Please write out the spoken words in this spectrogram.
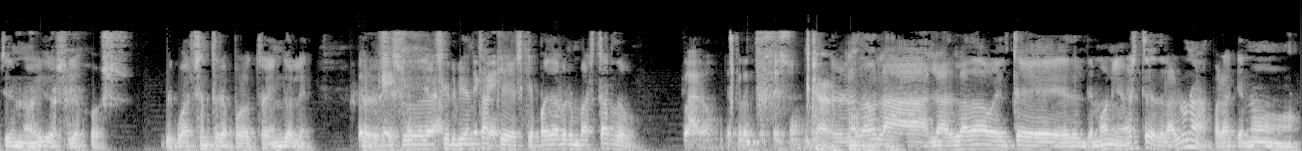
tienen oídos y ojos. Igual se entera por otra índole. Pero, es eso de la sirvienta que es que puede haber un bastardo. Claro, yo creo que es eso. Claro, le ha dado, la, le ha dado el té del demonio este, de la luna, para que no...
